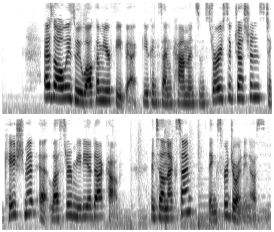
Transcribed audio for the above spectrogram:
As always, we welcome your feedback. You can send comments and story suggestions to kschmidt at lestermedia.com. Until next time, thanks for joining us.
